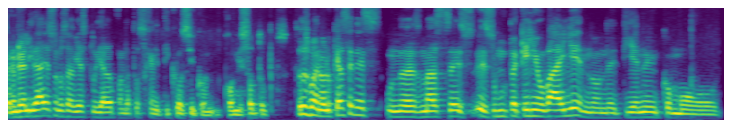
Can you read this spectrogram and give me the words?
Pero en realidad eso los había estudiado con datos genéticos y con, con isótopos. Entonces, bueno, lo que hacen es, una vez más, es, es un pequeño valle en donde tienen como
